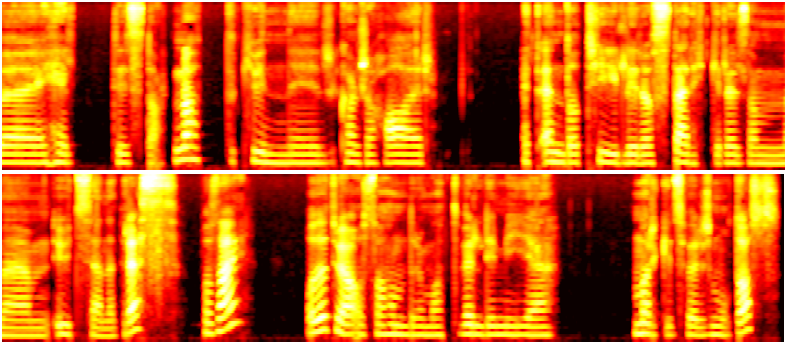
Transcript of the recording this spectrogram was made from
eh, helt i starten, da, at kvinner kanskje har et enda tydeligere og sterkere liksom, eh, utseendepress på seg. Og det tror jeg også handler om at veldig mye markedsføres mot oss.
